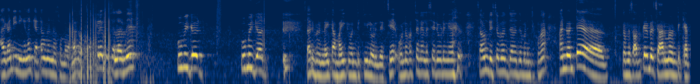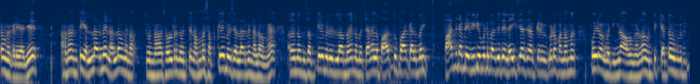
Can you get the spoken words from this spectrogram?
அதுக்காண்டி நீங்கள்லாம் கெட்டவங்கன்னு நான் சொல்ல வரல நம்ம சப்ஸ்கிரைபர்ஸ் எல்லாருமே பூமி கேட் பூமி காட் சாரி ஃப்ரெண்ட் லைட்டாக மைக் வந்துட்டு கீழே விழுந்துருச்சு. ஒன்றும் பிரச்சனை இல்லை. சரி விடுங்க. சவுண்ட் டிஸ்டர்பன்ஸ் இது பண்ணிச்சுக்கோங்க. அண்ட் வந்துட்டு நம்ம சப்ஸ்கிரைபர்ஸ் யாருமே வந்துட்டு கெட்டவங்க கிடையாது. ஆனால் வந்துட்டு எல்லாருமே நல்லவங்க தான். ஸோ நான் சொல்கிறது வந்துட்டு நம்ம சப்ஸ்கிரைபர்ஸ் எல்லாருமே நல்லவங்க. ஆனால் நம்ம சப்ஸ்கிரைபர் இல்லாமல் நம்ம சேனலை பார்த்து பார்க்காத மாதிரி பார்த்துட்டு அப்படியே வீடியோ மட்டும் பார்த்துட்டு லைக் ஷேர் சப்ஸ்கிரைப் கூட பண்ணாமல் போயிடுவாங்க பார்த்தீங்களா அவங்கெல்லாம் வந்துட்டு கெட்டவங்க friend.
